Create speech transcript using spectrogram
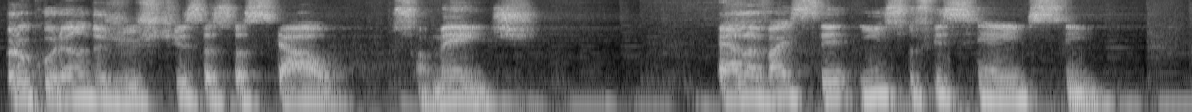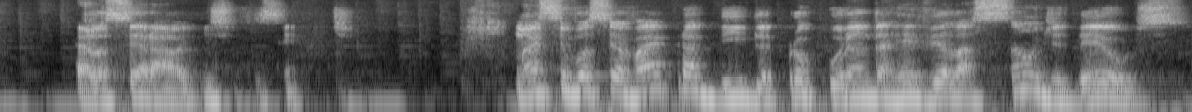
procurando justiça social somente, ela vai ser insuficiente, sim. Ela será insuficiente. Mas se você vai para a Bíblia procurando a revelação de Deus,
